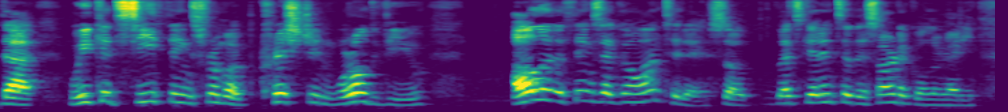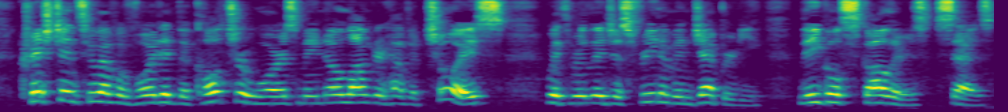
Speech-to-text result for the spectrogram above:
that we could see things from a Christian worldview all of the things that go on today. So let's get into this article already. Christians who have avoided the culture wars may no longer have a choice with religious freedom in jeopardy. Legal Scholars says.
